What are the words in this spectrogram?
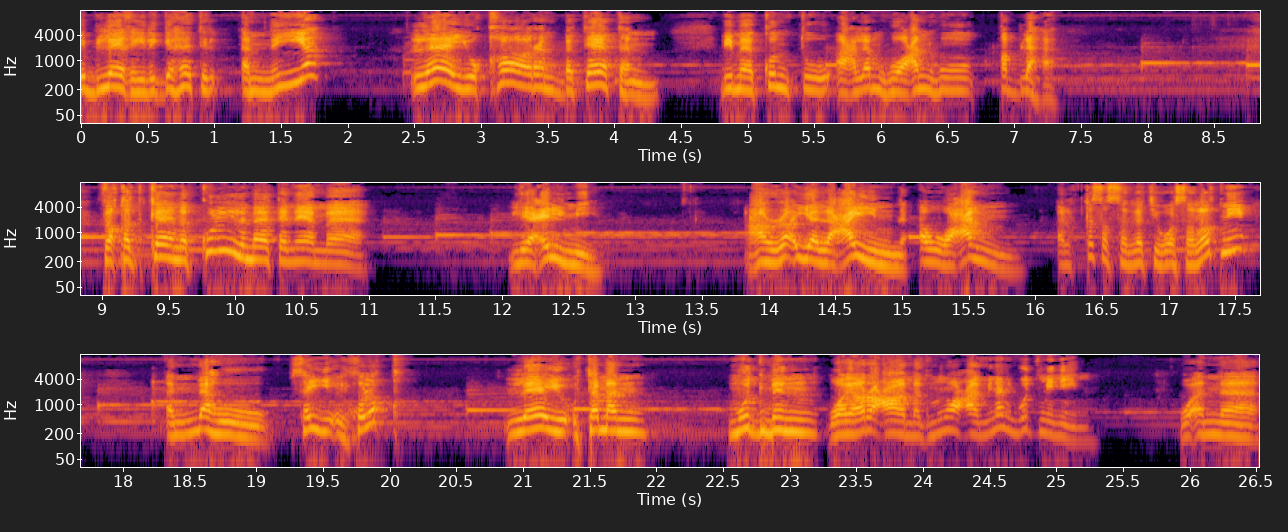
إبلاغي للجهات الأمنية لا يقارن بتاتا بما كنت أعلمه عنه قبلها. فقد كان كل ما تنام لعلمي عن رأي العين أو عن القصص التي وصلتني أنه سيء الخلق لا يؤتمن مدمن ويرعى مجموعة من المدمنين. وأن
